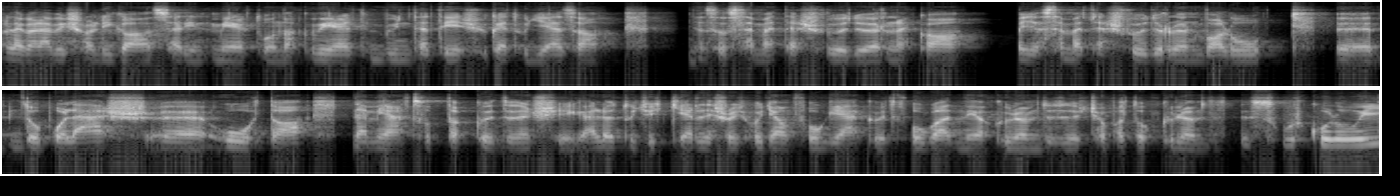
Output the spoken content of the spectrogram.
legalábbis a liga szerint méltónak vélt büntetésüket, ugye ez a, ez a szemetes földörnek a, vagy a szemetes földörön való ö, dobolás ö, óta nem játszottak közönség előtt, úgyhogy kérdés, hogy hogyan fogják őt fogadni a különböző csapatok különböző szurkolói,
